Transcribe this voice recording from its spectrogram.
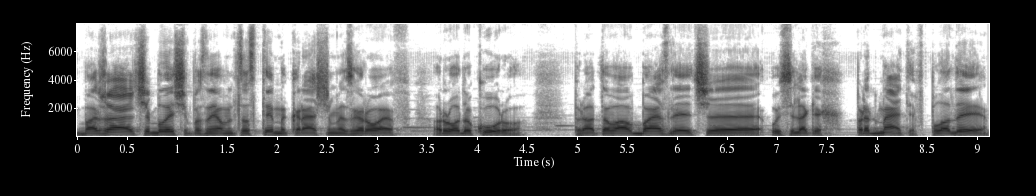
бажаючи ближче познайомитися з тими кращими з героїв роду Куру, приготував безліч е, усіляких предметів, плоди,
